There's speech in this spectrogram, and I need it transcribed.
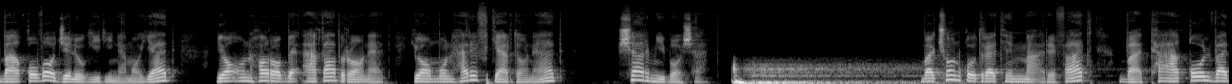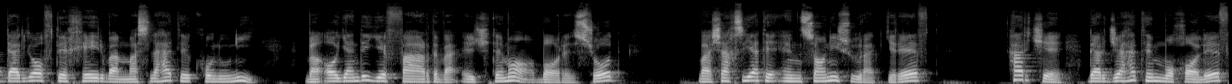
و قوا جلوگیری نماید یا آنها را به عقب راند یا منحرف گرداند شر می باشد. و چون قدرت معرفت و تعقل و دریافت خیر و مسلحت کنونی و آینده فرد و اجتماع بارز شد و شخصیت انسانی صورت گرفت هرچه در جهت مخالف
